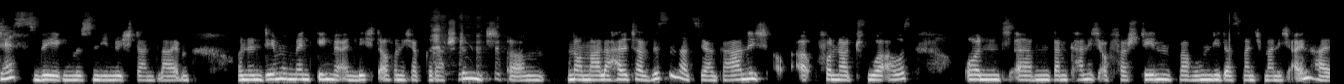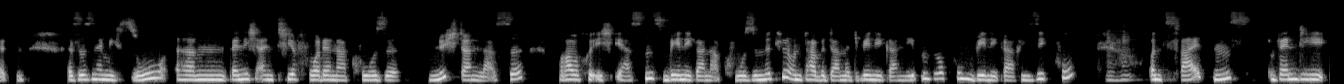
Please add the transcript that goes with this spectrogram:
deswegen müssen die nüchtern bleiben. Und in dem Moment ging mir ein Licht auf und ich habe gedacht, stimmt, ähm, normale Halter wissen das ja gar nicht äh, von Natur aus. Und ähm, dann kann ich auch verstehen, warum die das manchmal nicht einhalten. Es ist nämlich so, ähm, wenn ich ein Tier vor der Narkose nüchtern lasse, brauche ich erstens weniger Narkosemittel und habe damit weniger Nebenwirkungen, weniger Risiko. Mhm. Und zweitens, wenn die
